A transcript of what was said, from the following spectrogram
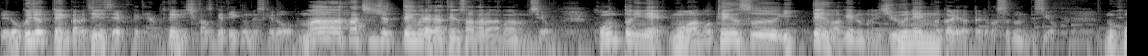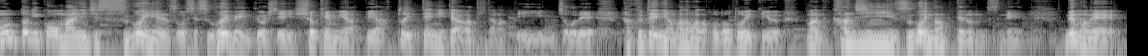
で、60点から人生かけて100点に近づけていくんですけど、まあ80点ぐらいから点数上がらなくなるんですよ。本当にね、もうあの点数1点上げるのに10年がかりだったりとかするんですよ。もう本当にこう毎日すごい演奏して、すごい勉強して、一生懸命やって、やっと1点2点上がってきたなっていい印象で、100点にはまだまだ程遠いっていう、まあ感じにすごいなってるんですね。でもね、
